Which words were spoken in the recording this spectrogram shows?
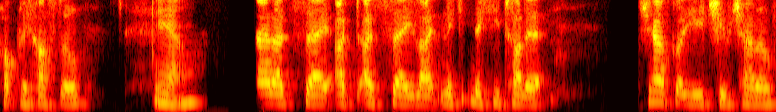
Hockley Hustle. Yeah, and I'd say I'd, I'd say like Nikki, Nikki Tullett. She has got a YouTube channel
